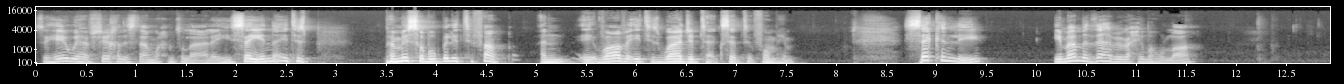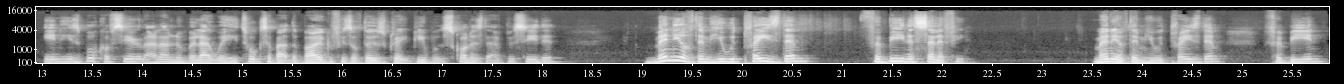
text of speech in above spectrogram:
So here we have Shaykh al-Islam rahmatullah alayhi He's saying that it is permissible بالاتفاق and it, rather it is wajib to accept it from him. Secondly, Imam al-Dhahabi rahimahullah in his book of Siyaru A'lam an-Nubala, where he talks about the biographies of those great people, scholars that have preceded, many of them he would praise them for being a Salafi. Many of them he would praise them for being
